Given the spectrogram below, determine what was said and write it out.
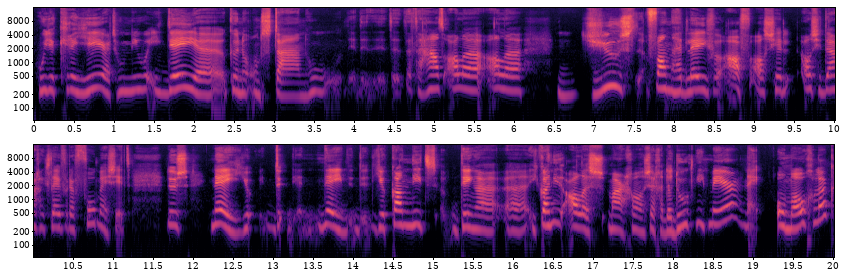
hoe je creëert, hoe nieuwe ideeën kunnen ontstaan. Hoe, het haalt alle, alle juice van het leven af als je, als je dagelijks leven er vol mee zit. Dus nee, je, nee, je kan niet dingen, uh, je kan niet alles maar gewoon zeggen, dat doe ik niet meer. Nee, onmogelijk.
